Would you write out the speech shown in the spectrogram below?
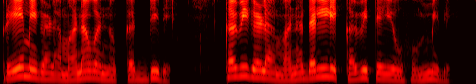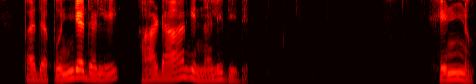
ಪ್ರೇಮಿಗಳ ಮನವನ್ನು ಕದ್ದಿದೆ. ಕವಿಗಳ ಮನದಲ್ಲಿ ಕವಿತೆಯು ಹೊಮ್ಮಿದೆ. ಪದಪುಂಜದಲ್ಲಿ ಹಾಡಾಗಿ ನಲಿದಿದೆ. ಹೆಣ್ಣು.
